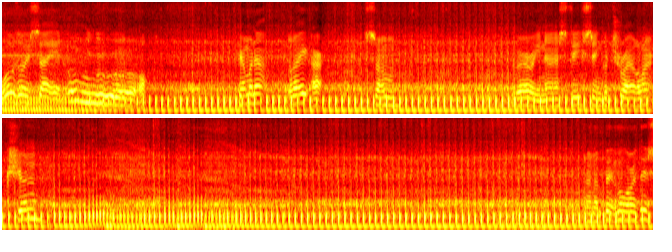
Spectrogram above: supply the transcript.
what was I saying? Ooh. Coming up later, some very nasty single trail action. And a bit more of this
